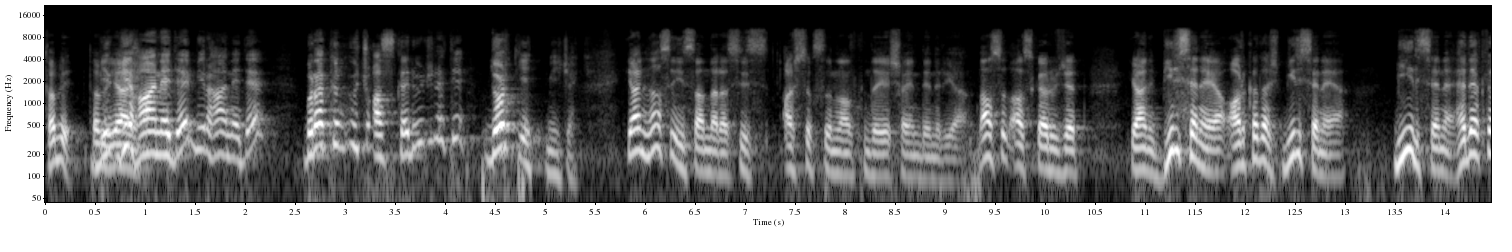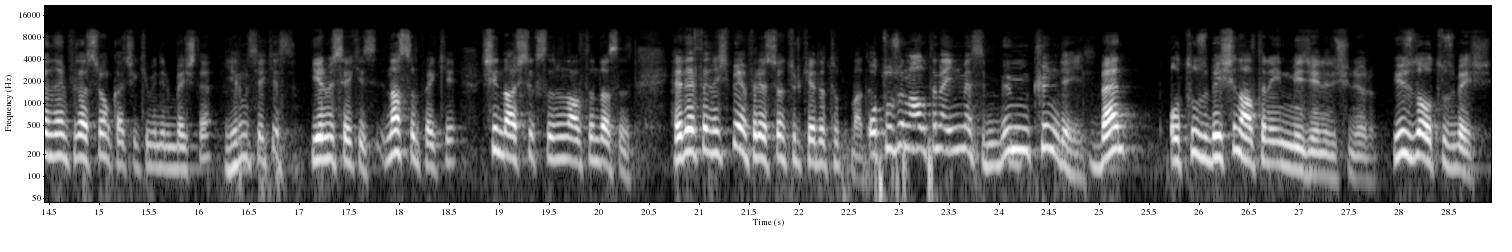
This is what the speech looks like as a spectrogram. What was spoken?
Tabii tabii Bir, yani. bir hanede bir hanede bırakın 3 asgari ücreti 4 yetmeyecek. Yani nasıl insanlara siz açlık sınırının altında yaşayın denir ya? Nasıl asgari ücret? Yani bir seneye arkadaş bir seneye bir sene. Hedeflenen enflasyon kaç 2025'te? 28. 28. Nasıl peki? Şimdi açlık sınırının altındasınız. Hedeflenen hiçbir enflasyon Türkiye'de tutmadı. 30'un altına inmesi mümkün değil. Ben 35'in altına inmeyeceğini düşünüyorum. %35.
